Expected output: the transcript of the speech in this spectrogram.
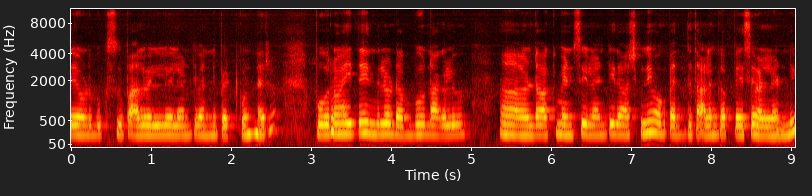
దేవుడు బుక్స్ పాలవెల్లు ఇలాంటివన్నీ పెట్టుకుంటున్నారు. పూర్వం అయితే ఇందులో డబ్బు నగలు డాక్యుమెంట్స్ ఇలాంటివి దాచుకుని ఒక పెద్ద తాళం కప్పేసేవాళ్ళండి.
